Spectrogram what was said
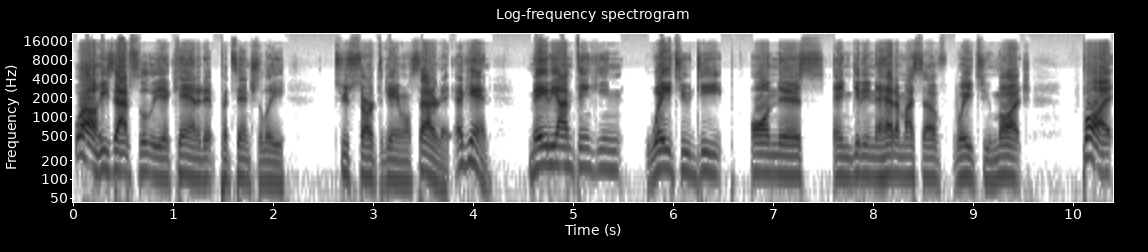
well, he's absolutely a candidate potentially to start the game on Saturday. Again, maybe I'm thinking way too deep on this and getting ahead of myself way too much, but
